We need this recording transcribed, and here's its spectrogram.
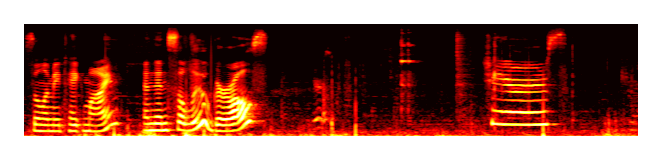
so let me take mine and then salute, girls. Cheers. Cheers. Cheers.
